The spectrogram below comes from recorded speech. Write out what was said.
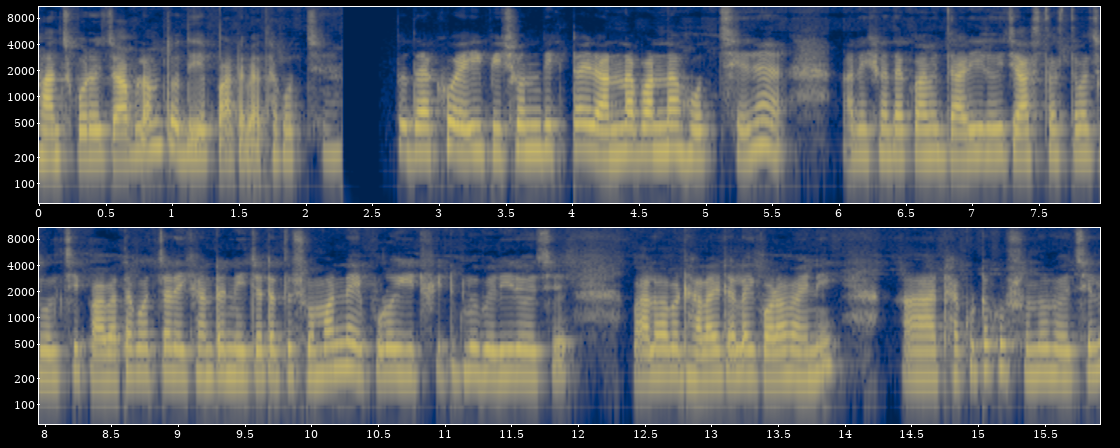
ভাঁজ করে চাপলাম তো, দিয়ে পাটা ব্যথা করছে। তো দেখো এই পিছন দিকটায় রান্না বান্না হচ্ছে হ্যাঁ? আর এখানে দেখো আমি দাঁড়িয়ে রয়েছি, আস্তে আস্তে আবার চলছি, পা ব্যথা করছে, আর এখানটা নিচেটা তো সমান নেই, পুরো ইট ফিটগুলো বেরিয়ে রয়েছে। ভালোভাবে ঢালাই ঢালাই করা হয়নি। আর ঠাকুরটা খুব সুন্দর হয়েছিল।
